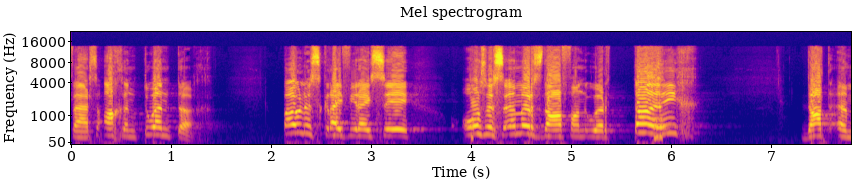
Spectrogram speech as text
vers 28. Paulus skryf hier hy sê ons is immers daarvan oortuig dat 'n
